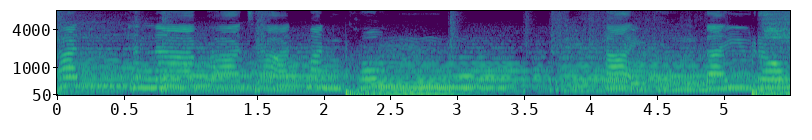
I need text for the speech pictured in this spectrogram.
พัฒนาพาชาติมั่นคง ใต้ธงใตรรง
